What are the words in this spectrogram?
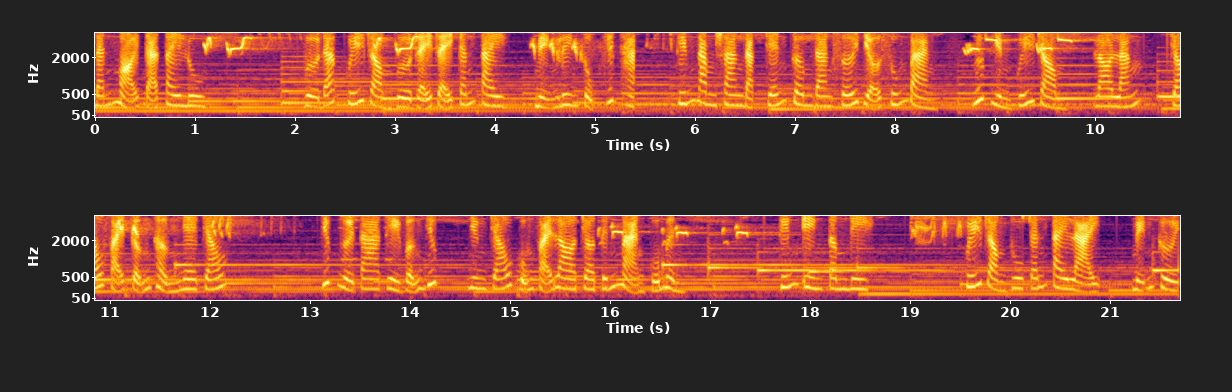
Đánh mỏi cả tay luôn. Vừa đáp quý rồng vừa rẫy rẫy cánh tay, miệng liên tục hít hạt. Kiếm năm sang đặt chén cơm đang xới dở xuống bàn, ngước nhìn quý rồng, lo lắng, cháu phải cẩn thận nghe cháu. Giúp người ta thì vẫn giúp, nhưng cháu cũng phải lo cho tính mạng của mình. Thím yên tâm đi. Quý rồng thu cánh tay lại, mỉm cười,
